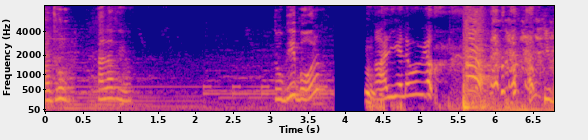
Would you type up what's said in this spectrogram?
Madhu I love you तू भी बोल. I love you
